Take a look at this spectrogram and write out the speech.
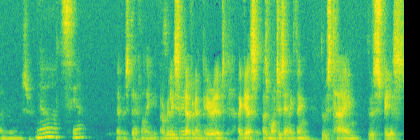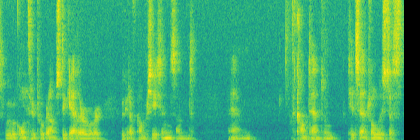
I don't know, there- No, it's yeah. It was definitely a really It's significant period. I guess as much as anything, there was time, there was space. We were going through programs together where we could have conversations, and um, the content on Kid Central was just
